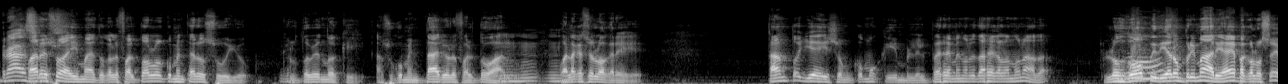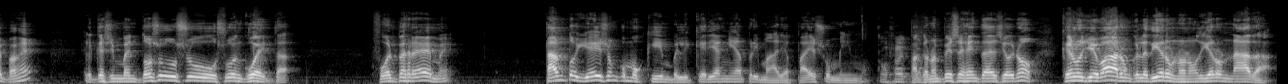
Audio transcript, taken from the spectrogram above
Gracias. Para eso ahí, maestro, que le faltó algo al comentario suyo, que lo estoy viendo aquí. A su comentario le faltó algo. Ujú, ujú. Ojalá que se lo agregue. Tanto Jason como Kimberly, el PRM no le está regalando nada. Los dos pidieron primaria, eh, para que lo sepan, ¿eh? El que se inventó su, su, su encuesta fue el PRM. Tanto Jason como Kimberly querían ir a primaria para eso mismo. Para que no empiece gente a decir, "Oye, no, que lo llevaron, que le dieron. No, no dieron nada.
